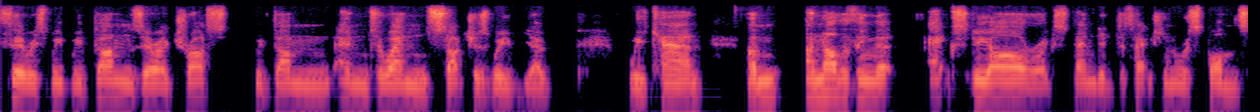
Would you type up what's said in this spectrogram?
theories. We, we've done zero trust. We've done end to end such as we you know we can. Um another thing that xdr or extended detection and response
